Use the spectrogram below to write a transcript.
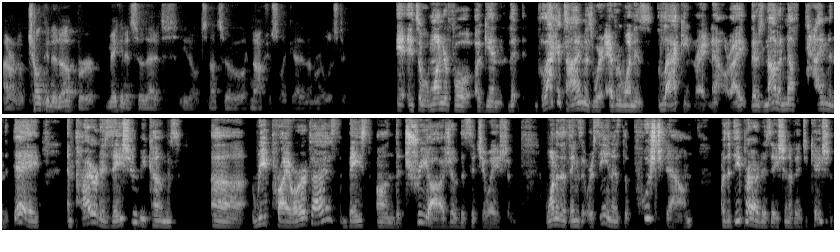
I don't know, chunking it up or making it so that it's, you know, it's not so obnoxious like that and unrealistic? it's a wonderful again the lack of time is where everyone is lacking right now right there's not enough time in the day and prioritization becomes uh, reprioritized based on the triage of the situation. One of the things that we're seeing is the push down or the deprioritization of education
